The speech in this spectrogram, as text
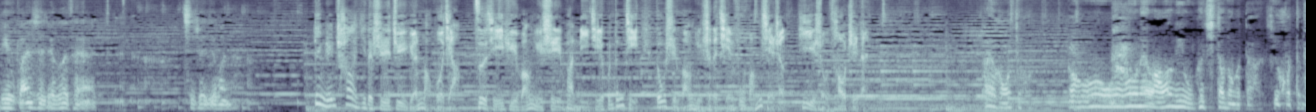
有关系，然后才起决离婚的。令人诧异的是，据袁老伯讲，自己与王女士办理结婚登记都是王女士的前夫王先生一手操持的。他要跟我讲。我我我来王王里户口迁到侬搿搭就好等了。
